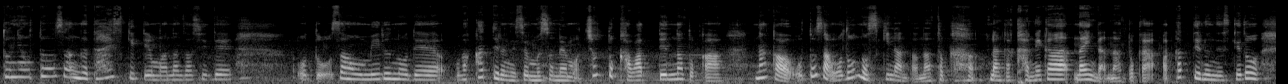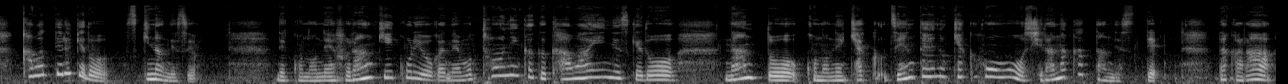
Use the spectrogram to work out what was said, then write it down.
当にお父さんが大好きっていう眼差しでお父さんを見るので分かってるんですよ娘も。ちょっと変わってんなとかなんかお父さん踊るの好きなんだなとか なんか金がないんだなとか分かってるんですけど変わってるけど好きなんですよ。でこのねフランキー・コリオがねもうとにかく可愛いんですけどなんとこのね脚全体の脚本を知らなかったんですって。だから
